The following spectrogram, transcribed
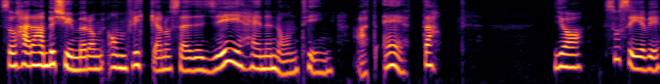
så hade han bekymmer om, om flickan och säger ge henne någonting att äta. Ja, så ser vi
